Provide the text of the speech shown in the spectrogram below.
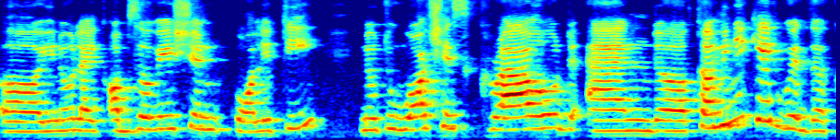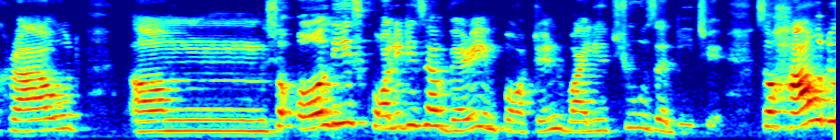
uh, you know like observation quality you know to watch his crowd and uh, communicate with the crowd um so all these qualities are very important while you choose a dj so how do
